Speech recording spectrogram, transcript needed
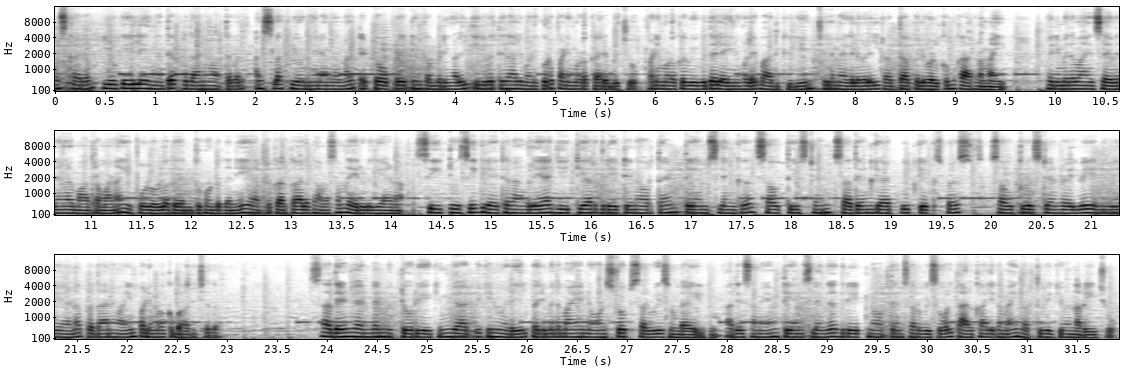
നമസ്കാരം. യു കെയിലെ ഇന്നത്തെ പ്രധാന വാർത്തകൾ. അസ്ലഫ് യൂണിയൻ അംഗങ്ങൾ എട്ട് ഓപ്പറേറ്റിംഗ് കമ്പനികളിൽ ഇരുപത്തിനാല് മണിക്കൂർ പണിമുടക്ക് ആരംഭിച്ചു. പണിമുടക്ക് വിവിധ ലൈനുകളെ ബാധിക്കുകയും ചില മേഖലകളിൽ റദ്ദാക്കലുകൾക്കും കാരണമായി. പരിമിതമായ സേവനങ്ങൾ മാത്രമാണ് ഇപ്പോൾ ഉള്ളത് എന്നതുകൊണ്ട് തന്നെ യാത്രക്കാർ കാലതാമസം നേരിടുകയാണ്. C to C Greater Anglia G T R Great Northern Thameslink Southeastern Southern Gatwick Express South Western Railway എന്നിവയാണ് പ്രധാനമായും പണിമുടക്ക് ബാധിച്ചത്. സദേൺ ലണ്ടൻ വിക്ടോറിയയ്ക്കും ഗാർബിക്കിനും ഇടയിൽ പരിമിതമായ നോൺ സ്റ്റോപ്പ് സർവീസ് ഉണ്ടായിരിക്കും. അതേസമയം തേംസ് ലിങ്ക് ഗ്രേറ്റ് നോർത്തേൺ സർവീസുകൾ താൽക്കാലികമായി നിർത്തിവെക്കുമെന്ന് അറിയിച്ചു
